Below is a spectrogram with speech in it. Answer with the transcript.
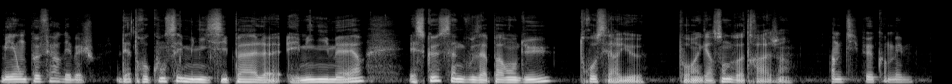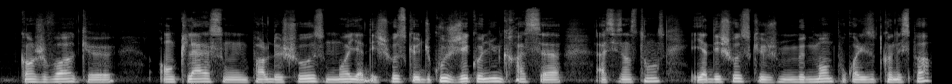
mais on peut faire des belles choses. D'être au conseil municipal et mini-maire, est-ce que ça ne vous a pas rendu trop sérieux pour un garçon de votre âge? Un petit peu quand même. Quand je vois que en classe, on parle de choses. Moi, il y a des choses que du coup j'ai connues grâce à, ces instances. Et il y a des choses que je me demande pourquoi les autres connaissent pas.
